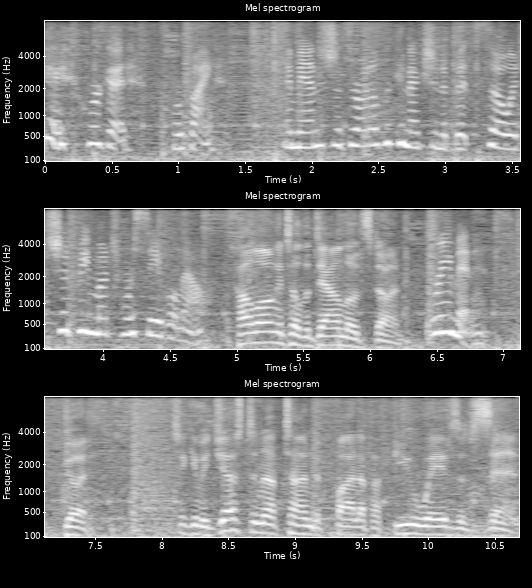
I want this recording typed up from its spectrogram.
Okay, okay, we're good. We're fine. I managed to throttle the connection a bit, so it should be much more stable now. How long until the download's done? Three minutes. Good. So give me just enough time to fight off a few waves of Zin.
